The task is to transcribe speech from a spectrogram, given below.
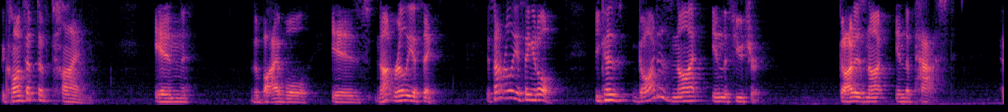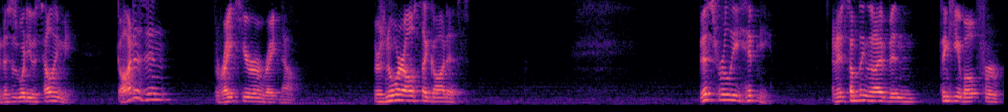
the concept of time in the Bible is not really a thing. It's not really a thing at all because God is not in the future, God is not in the past. And this is what he was telling me God is in right here and right now. There's nowhere else that God is. This really hit me. And it's something that I've been thinking about for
